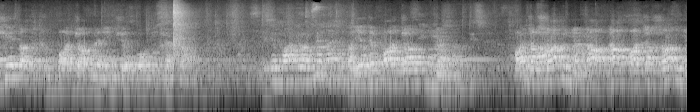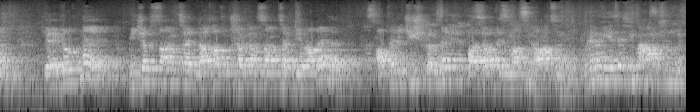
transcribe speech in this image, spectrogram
դատարանը չի է տատկում պատճառները ինչ ես ոտի չեմ տանում։ Եթե պատճառ ունեմ, պատճառ շատ ունեմ, նախ, նախ պատճառ շատ ունեմ, երկրորդն է, միջև սանկցիա, նախազգուշական սանկցիա կիրառելը, ավելի ճիշտ կլներ պատճառների մասին հարցնել։ Ուրեմն ես ես հիմա հարցնում եմ,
